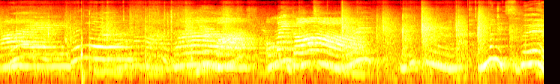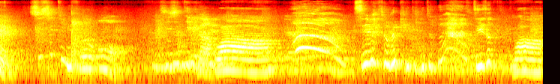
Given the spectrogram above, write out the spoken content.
Hi. 와. Oh my god. 장모님 집에 CCTV 있어요. 어. CCTV가. 와. 집에 저렇게 디저 디저 와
